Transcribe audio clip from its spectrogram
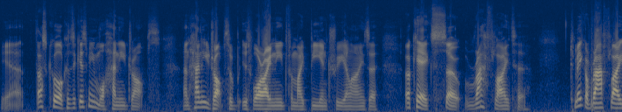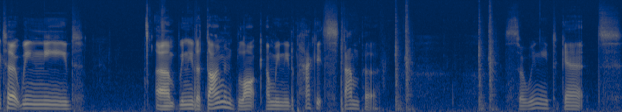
Yeah, that's cool because it gives me more honey drops. And honey drops is what I need for my bee and Treealyzer. Okay, so wrath lighter. To make a wrath lighter, we need um, we need a diamond block and we need a packet stamper. So we need to get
